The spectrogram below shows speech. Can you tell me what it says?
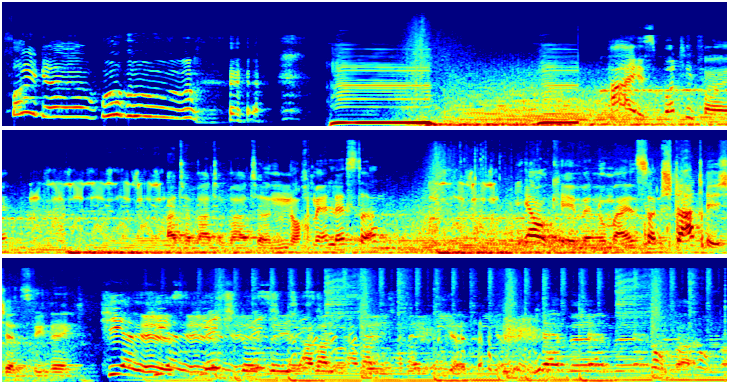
Folge. Wuhu! Hi, Spotify. Warte, warte, warte. Noch mehr lästern? Ja, okay, wenn du meinst, dann starte ich jetzt direkt. Hier ist, Hier ist nicht lustig, aber lustig mit mir, Kevin Nova.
